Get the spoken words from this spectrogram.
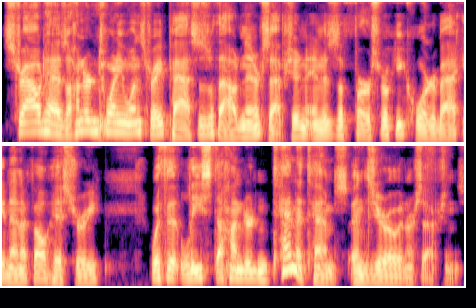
Stroud has 121 straight passes without an interception and is the first rookie quarterback in NFL history with at least 110 attempts and zero interceptions.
